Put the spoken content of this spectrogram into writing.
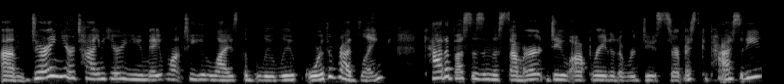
Um, during your time here, you may want to utilize the Blue Loop or the Red Link. CATA buses in the summer do operate at a reduced service capacity.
